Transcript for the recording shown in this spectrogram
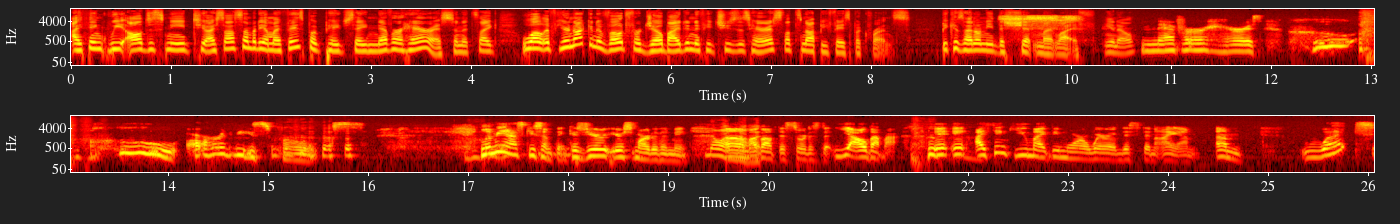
I think we all just need to. I saw somebody on my Facebook page say never Harris. And it's like, well, if you're not going to vote for Joe Biden if he chooses Harris, let's not be Facebook friends because I don't need the shit in my life, you know? Never Harris. Who who are these folks? Let me ask you something because you're you're smarter than me No, I'm um, not. about this sort of stuff. Yeah, Obama. it, it, I think you might be more aware of this than I am. Um, what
